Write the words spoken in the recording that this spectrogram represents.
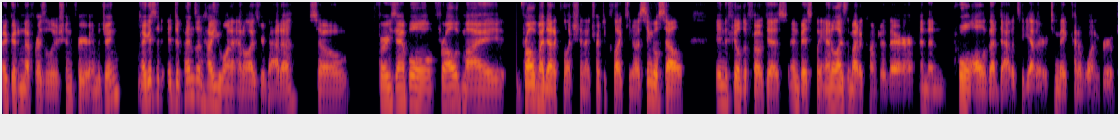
a good enough resolution for your imaging. I guess it, it depends on how you want to analyze your data. So, for example, for all of my for all of my data collection, I tried to collect, you know, a single cell in the field of focus and basically analyze the mitochondria there and then pull all of that data together to make kind of one group.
